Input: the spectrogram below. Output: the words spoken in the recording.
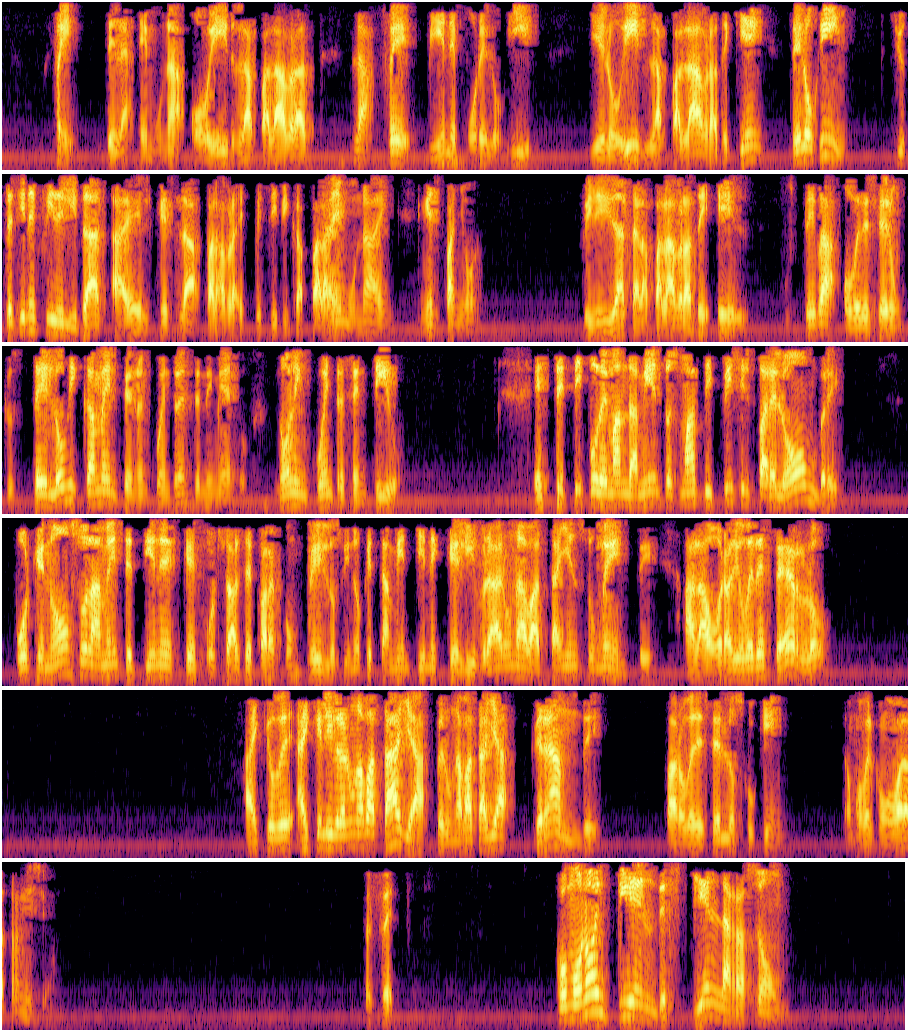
fe, de la emuná, oír la palabra, la fe viene por el oír, y el oír la palabra de quién? De Elohim. Si usted tiene fidelidad a él, que es la palabra específica para emuná en español, fidelidad a la palabra de Él, usted va a obedecer aunque usted lógicamente no encuentre entendimiento, no le encuentre sentido. Este tipo de mandamiento es más difícil para el hombre, porque no solamente tiene que esforzarse para cumplirlo, sino que también tiene que librar una batalla en su mente a la hora de obedecerlo. Hay que, hay que librar una batalla, pero una batalla grande para obedecer los hukim. Vamos a ver cómo va la transmisión. Perfecto. Como no entiendes bien la razón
